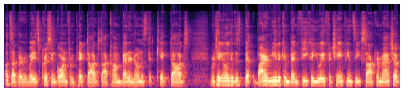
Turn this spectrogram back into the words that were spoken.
What's up, everybody? It's Chris and Goran from PickDawgz.com, better known as the Pick Dawgz. We're taking a look at this Bayern Munich and Benfica UEFA Champions League soccer matchup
